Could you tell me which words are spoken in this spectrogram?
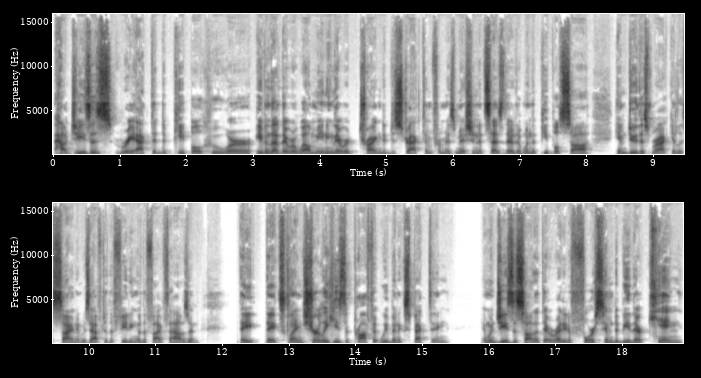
how Jesus reacted to people who were, even though they were well meaning, they were trying to distract him from his mission. It says there that when the people saw him do this miraculous sign, it was after the feeding of the 5,000, they, they exclaimed, Surely he's the prophet we've been expecting. And when Jesus saw that they were ready to force him to be their king,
